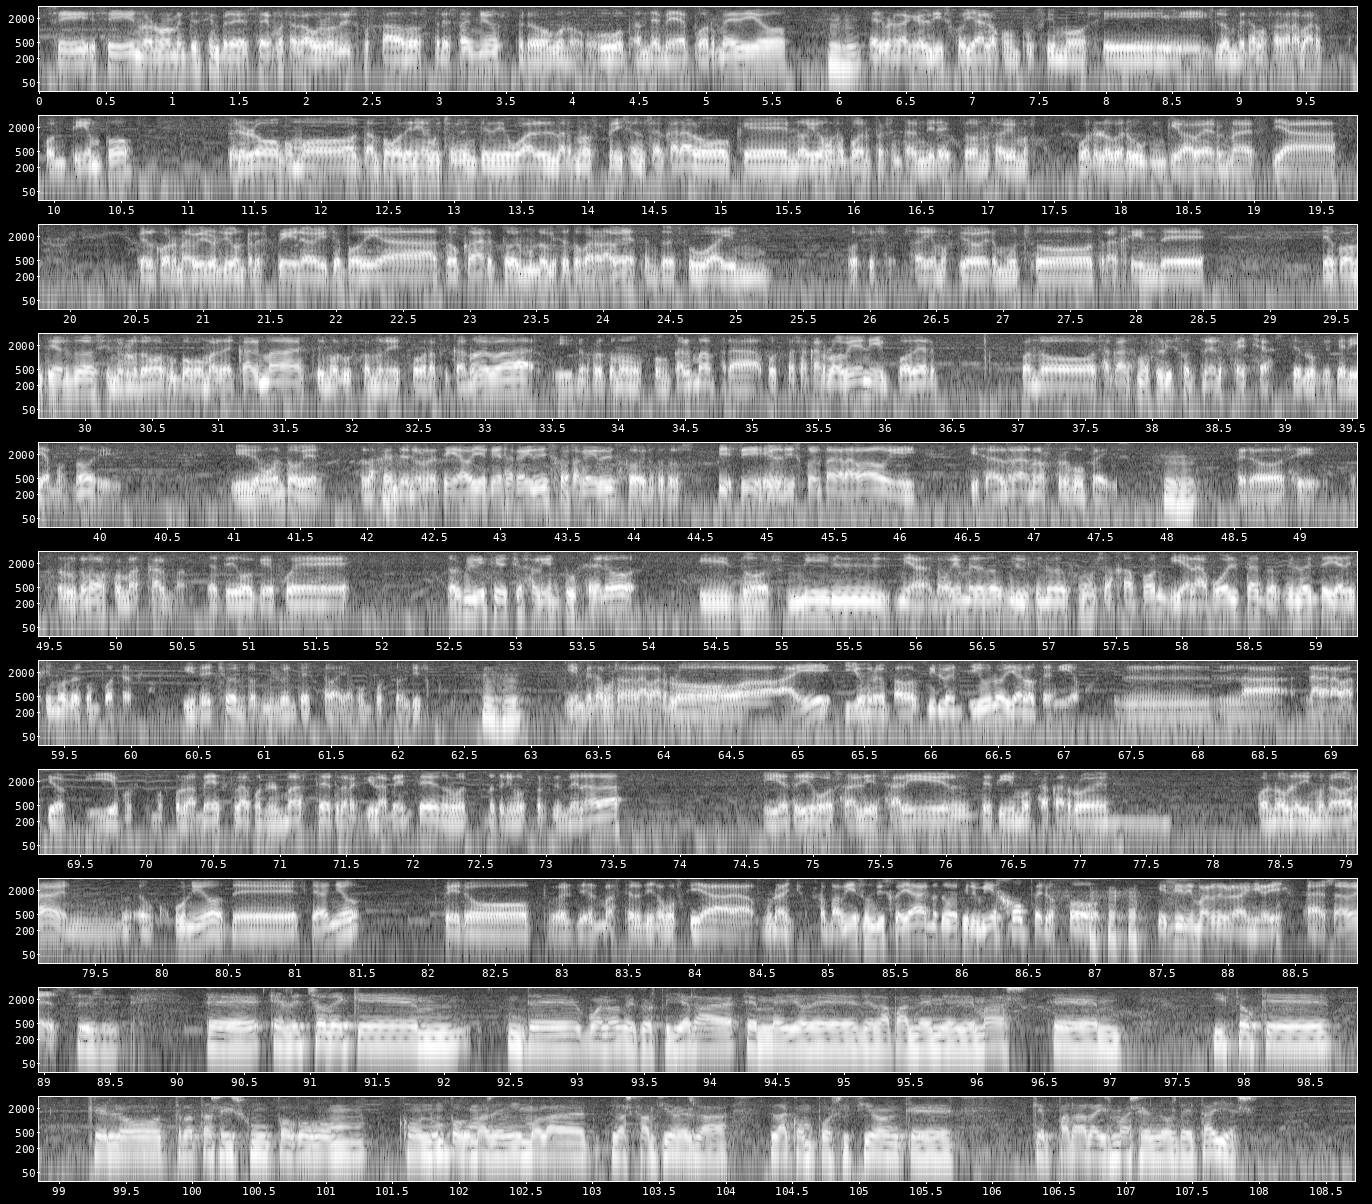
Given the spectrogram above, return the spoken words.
Sí, sí, normalmente siempre hemos sacado los discos cada dos, tres años, pero bueno, hubo pandemia por medio, es verdad que el disco ya lo compusimos y lo empezamos a grabar con tiempo, pero luego como tampoco tenía mucho sentido igual darnos prisa en sacar algo que no íbamos a poder presentar en directo, no sabíamos por el overbooking que iba a haber, una vez ya que el coronavirus dio un respiro y se podía tocar, todo el mundo quiso tocar a la vez, entonces hubo ahí un, pues eso, sabíamos que iba a haber mucho trajín de de conciertos y nos lo tomamos un poco más de calma, estuvimos buscando una discográfica nueva y nos lo tomamos con calma para, pues, para sacarlo bien y poder, cuando sacásemos el disco, tener fechas, que es lo que queríamos, ¿no? Y, de momento bien. La gente nos decía, oye, ¿qué? ¿Sacáis disco? ¿Sacáis disco? Y nosotros, sí, sí, el disco está grabado y, saldrá, no os preocupéis. Pero sí, nos lo tomamos con más calma. Ya te digo que fue 2018 salió en tu cero y 2000, mira, noviembre de 2019 fuimos a Japón y a la vuelta en 2020 ya dijimos de componerlo. Y de hecho en 2020 estaba ya compuesto el disco. Y empezamos a grabarlo ahí y yo creo que para 2021 ya lo teníamos, la, grabación. Y ya pues con la mezcla, con el máster tranquilamente, no, teníamos presión de nada. Y ya te digo, salir, salir decidimos sacarlo en, con Noble Dimon ahora, en, en junio de este año pero el, máster digamos que ya un año. para mí es un disco ya, no te voy a decir viejo, pero que tiene más de un año ya, ¿sabes? Sí, sí. eh, el hecho de que mm, de, bueno de que os pillara en medio de, la pandemia y demás eh, hizo que, que, lo trataseis un poco con, un poco más de mimo las canciones, la, la composición, que, que pararais más en los detalles.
